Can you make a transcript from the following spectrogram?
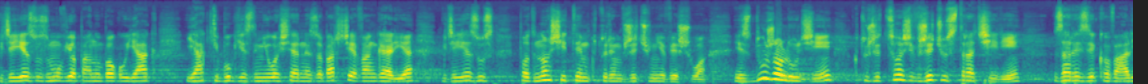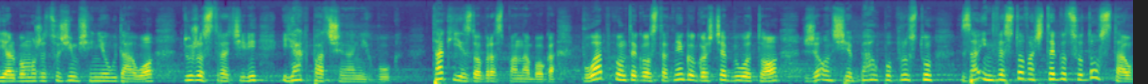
gdzie Jezus mówi o Panu Bogu, jak, jaki Bóg jest miłosierny. Zobaczcie Ewangelię, gdzie Jezus podnosi tym, którym w życiu nie wyszło. Jest dużo ludzi, którzy coś w życiu stracili, zaryzykowali, albo może coś im się nie udało, dużo stracili i jak patrzy na nich Bóg? Taki jest obraz Pana Boga. Pułapką tego ostatniego gościa było to, że on się bał po prostu zainwestować tego, co dostał,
